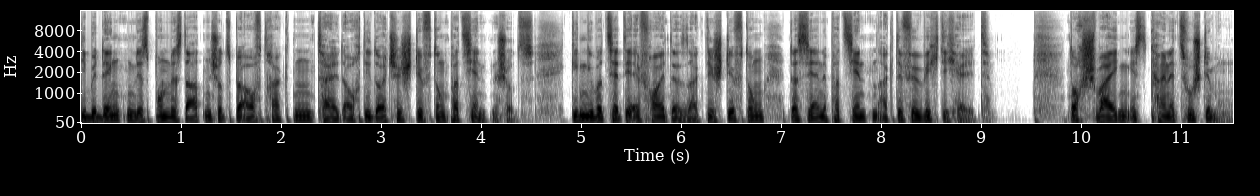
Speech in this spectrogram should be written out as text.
Die Bedenken des Bundesdatenschutzbeauftragten teilt auch die Deutsche Stiftung Patientenschutz. Gegenüber ZDF heute sagt die Stiftung, dass sie eine Patientenakte für wichtig hält. Doch Schweigen ist keine Zustimmung.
